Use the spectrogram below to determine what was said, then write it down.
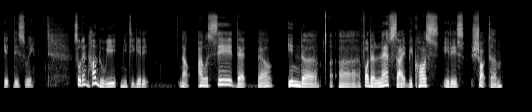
it this way. So then how do we mitigate it? Now, I would say that, well, in the uh, for the left side, because it is short term,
